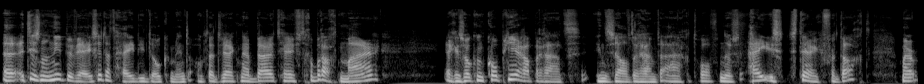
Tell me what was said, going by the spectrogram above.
Uh, het is nog niet bewezen dat hij die documenten ook daadwerkelijk naar buiten heeft gebracht. Maar er is ook een kopieerapparaat in dezelfde ruimte aangetroffen. Dus hij is sterk verdacht. Maar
